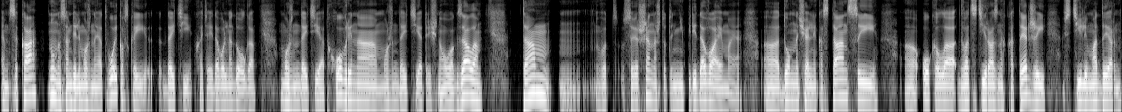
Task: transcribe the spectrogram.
МЦК. Ну, на самом деле, можно и от Войковской дойти, хотя и довольно долго. Можно дойти от Ховрина, можно дойти от речного вокзала. Там вот совершенно что-то непередаваемое. А, дом начальника станции, а, около 20 разных коттеджей в стиле модерн.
